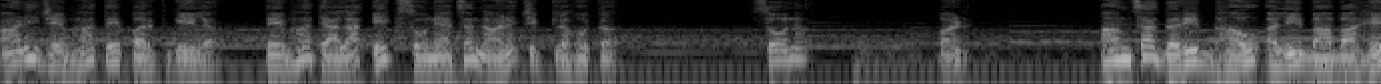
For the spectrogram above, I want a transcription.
आणि जेव्हा ते परत गेलं तेव्हा त्याला एक सोन्याचं नाणं चिकलं होतं. सोनं. पण आमचा गरीब भाऊ अली बाबा हे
